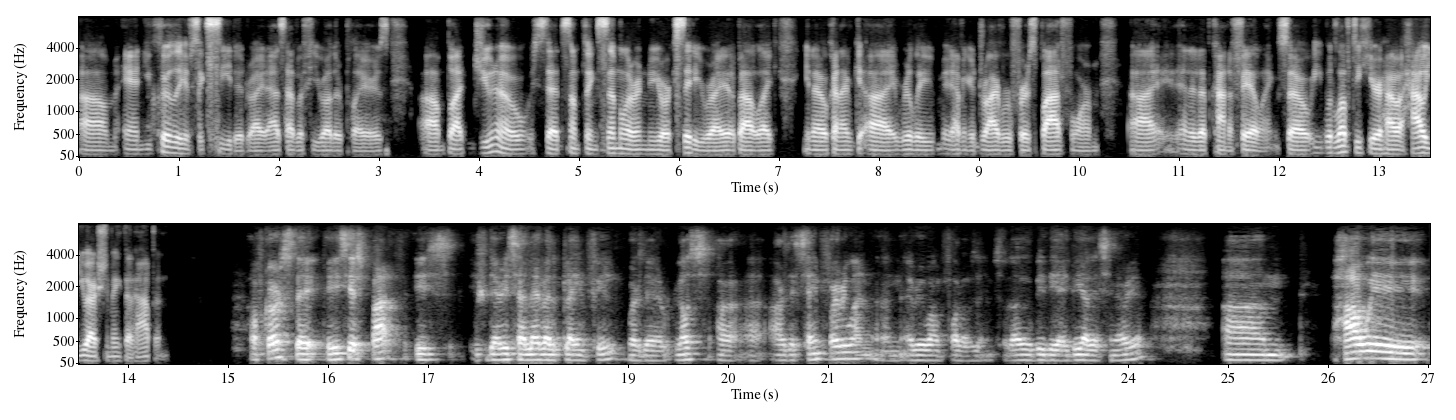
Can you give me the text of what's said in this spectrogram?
um, and you clearly have succeeded, right? As have a few other players. Um, but Juno said something similar in New York City, right? About like you know kind of uh, really having a driver first platform uh, ended up kind of failing. So we would love to hear how how you actually make that happen. Of course, the, the easiest path is if there is a level playing field where the laws are, are the same for everyone and everyone follows them. So that would be the ideal scenario. Um, how we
